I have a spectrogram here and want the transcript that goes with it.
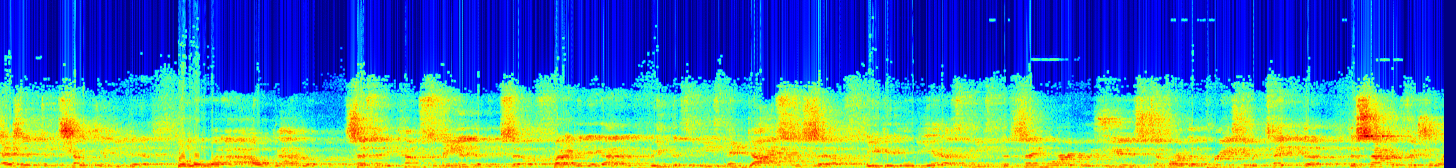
as if to choke him to death, como para ahogarlo, such that he comes to the end of himself. Para que llegara al fin de sí mismo. And dies to self. y que muriera a sí mismo. The same word was used for the priest who would take the, the sacrificial La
